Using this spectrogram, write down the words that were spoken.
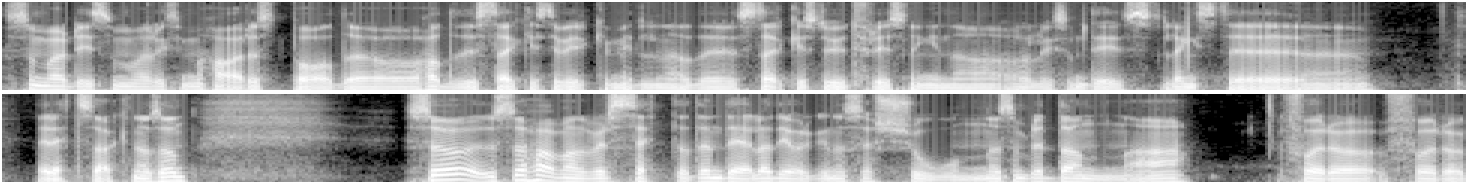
som var de som var liksom hardest på det og hadde de sterkeste virkemidlene og de sterkeste utfrysningene og, og liksom de lengste uh, rettssakene og sånn, så, så, har man vel sett at en del av de organisasjonene som ble danna for å, for å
